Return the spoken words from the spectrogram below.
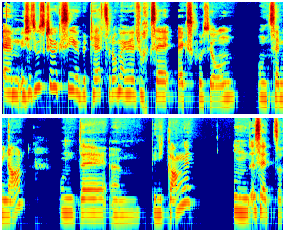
ähm, ist es ausgeschrieben gewesen, über die Herz herum. Ich habe einfach gesehen, Exkursion und Seminar. Und dann äh, ähm, bin ich gegangen. Und es hat sich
